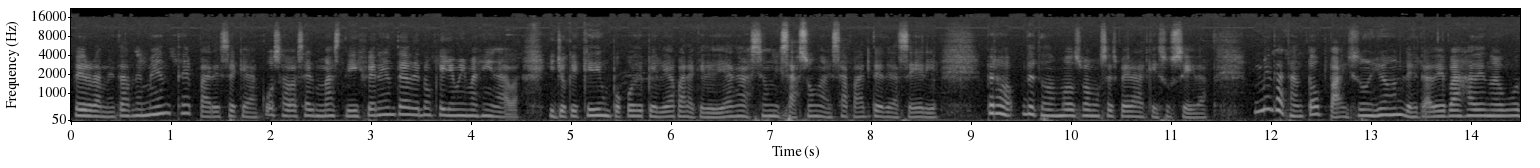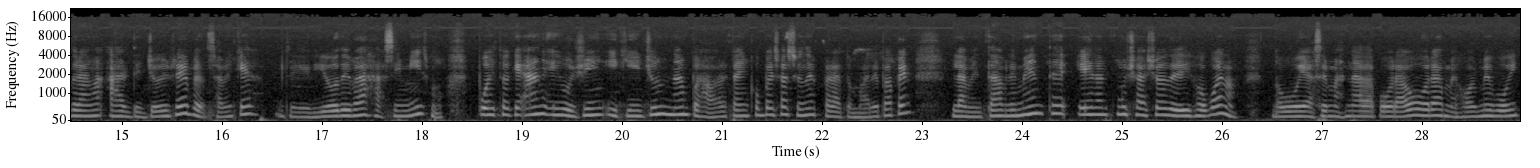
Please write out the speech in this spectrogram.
Pero lamentablemente parece que la cosa va a ser más diferente de lo que yo me imaginaba. Y yo que quería un poco de pelea para que le dieran acción y sazón a esa parte de la serie. Pero de todos modos vamos a esperar a que suceda. Mientras tanto, Sun Young le da de baja de nuevo drama al de Joy Rebel. ¿Saben qué? Le dio de baja a sí mismo, puesto que An Eugene y Kim Jung Nam pues ahora están en conversaciones para tomar el papel. Lamentablemente el muchacho le dijo, bueno, no voy a hacer más nada por ahora, mejor me voy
